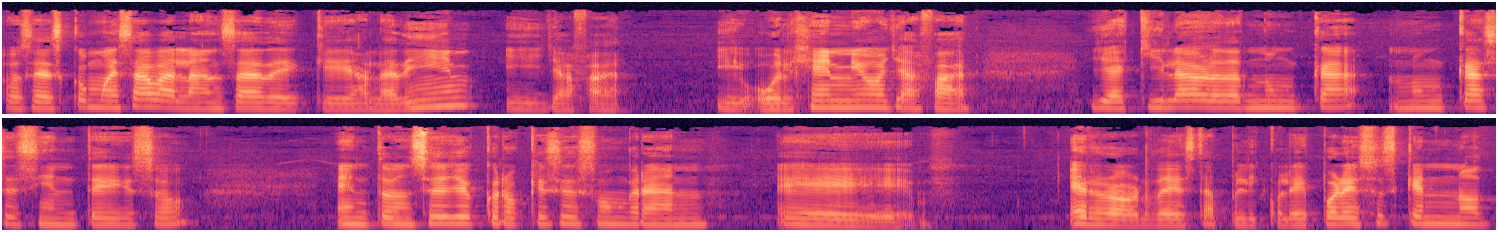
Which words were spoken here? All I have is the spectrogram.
o sea, es como esa balanza de que Aladín y Jafar. Y, o el genio Jafar. Y aquí la verdad nunca, nunca se siente eso. Entonces yo creo que ese es un gran eh, error de esta película. Y por eso es que no,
